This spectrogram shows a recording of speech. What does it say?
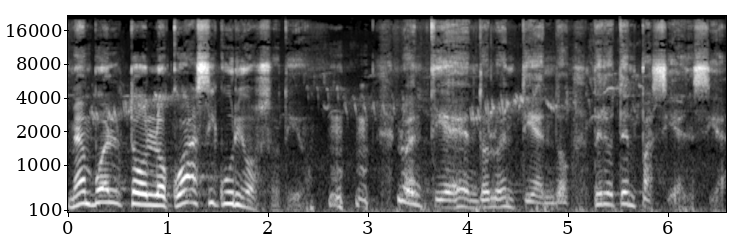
me han vuelto locuaz y curioso, tío. lo entiendo, lo entiendo, pero ten paciencia.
